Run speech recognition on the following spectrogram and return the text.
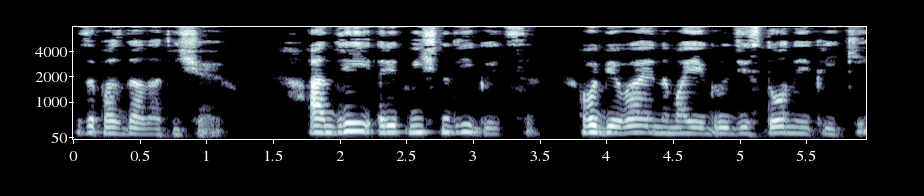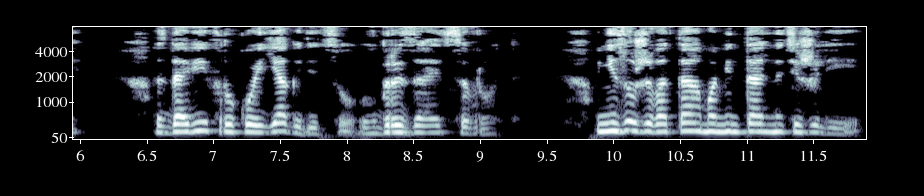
Запоздало отвечаю. Андрей ритмично двигается, выбивая на моей груди стоны и крики. Сдавив рукой ягодицу, вгрызается в рот. Внизу живота моментально тяжелеет,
